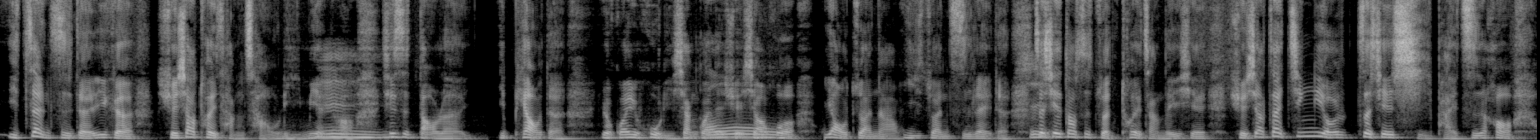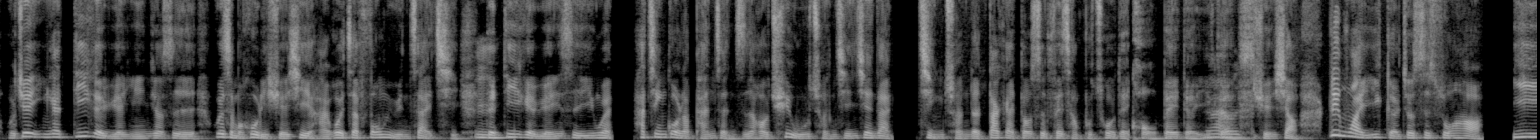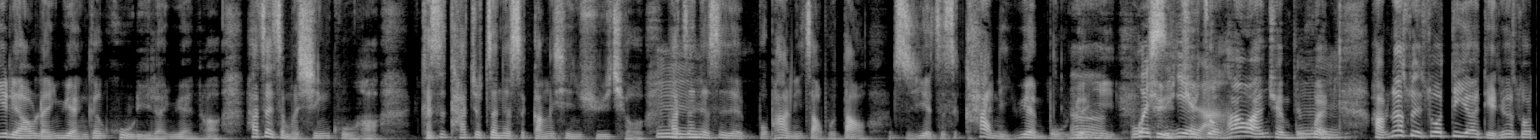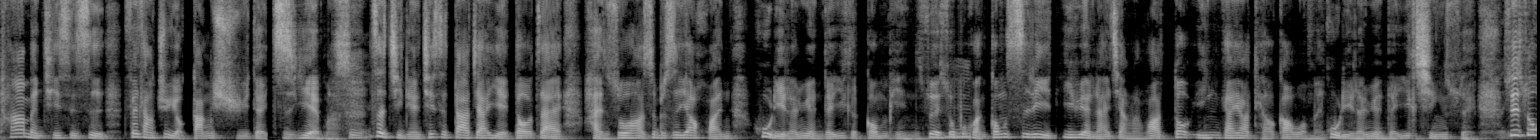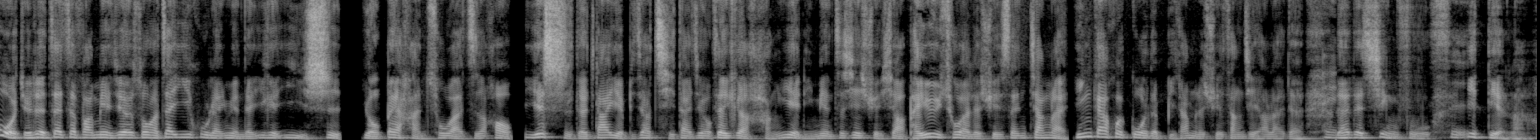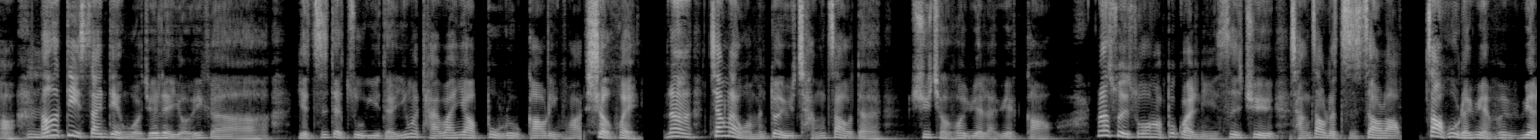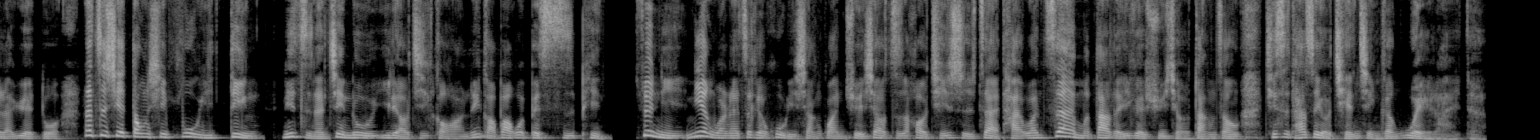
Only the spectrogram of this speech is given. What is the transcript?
一阵子的一个学校退场潮里面哈，嗯、其实倒了一票的有关于护理相关的学校或药专啊、医专之类的，是这些都是准退场的一些学校。在经由这些洗牌之后，我觉得应该第一个原因就是为什么护理学系还会在风云再起的第一个原因，是因为它经过了盘整之后去无存菁，现在。仅存的大概都是非常不错的口碑的一个学校。另外一个就是说哈，医疗人员跟护理人员哈，他再怎么辛苦哈。可是他就真的是刚性需求，他真的是不怕你找不到职业，只是看你愿不愿意去去做，他完全不会。好，那所以说第二点就是说，他们其实是非常具有刚需的职业嘛。是这几年其实大家也都在喊说哈，是不是要还护理人员的一个公平？所以说，不管公私立医院来讲的话，都应该要调高我们护理人员的一个薪水。所以说，我觉得在这方面就是说，在医护人员的一个意识。有被喊出来之后，也使得大家也比较期待，就这个行业里面这些学校培育出来的学生，将来应该会过得比他们的学长姐要来的来的幸福一点了哈。然后第三点，我觉得有一个也值得注意的，因为台湾要步入高龄化社会，那将来我们对于长照的需求会越来越高。那所以说哈，不管你是去长照的执照啦，照护人员会越来越多，那这些东西不一定。你只能进入医疗机构啊，你搞不好会被私聘。所以你念完了这个护理相关学校之后，其实，在台湾这么大的一个需求当中，其实它是有前景跟未来的。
